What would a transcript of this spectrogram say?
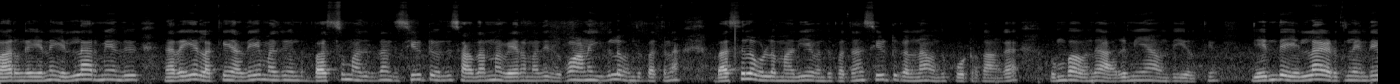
பாருங்கள் ஏன்னா எல்லாருமே வந்து நிறைய லக்கே அதே மாதிரி வந்து பஸ்ஸு மாதிரி தான் அந்த சீட்டு வந்து சாதாரணமாக வேறு மாதிரி இருக்கும் இருக்கும் ஆனால் இதில் வந்து பார்த்தோன்னா பஸ்ஸில் உள்ள மாதிரியே வந்து பார்த்தோன்னா சீட்டுகள்லாம் வந்து போட்டிருக்காங்க. ரொம்ப வந்து அருமையாக வந்து இருக்குது எந்த எல்லா இடத்துலேருந்தே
